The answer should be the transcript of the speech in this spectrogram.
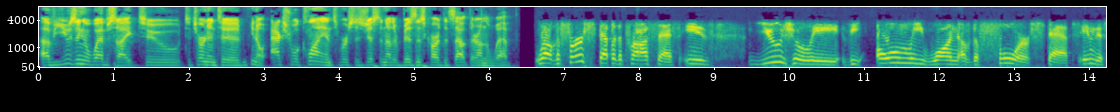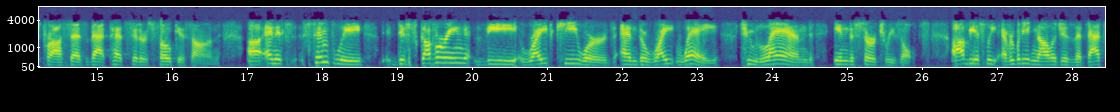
of using a website to to turn into, you know, actual clients versus just another business card that's out there on the web? Well, the first step of the process is usually the only one of the four steps in this process that pet sitters focus on. Uh, and it's simply discovering the right keywords and the right way to land in the search results. Obviously, everybody acknowledges that that's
